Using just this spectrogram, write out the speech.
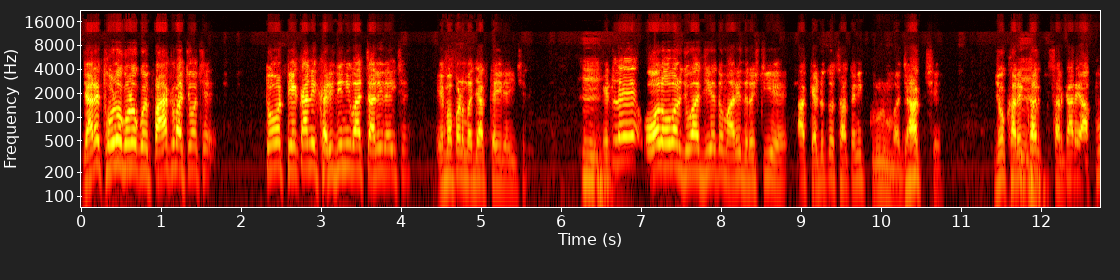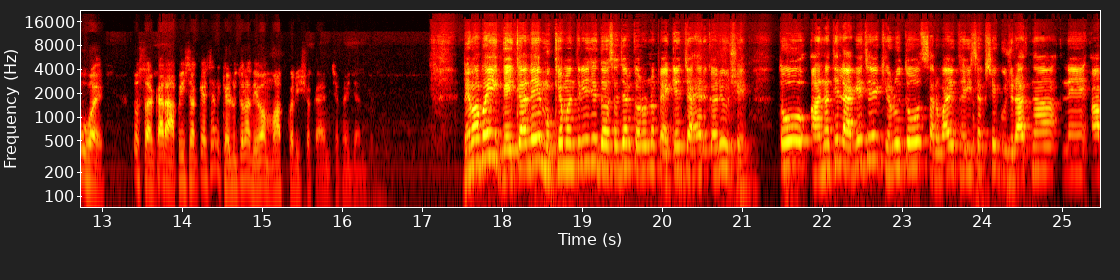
જ્યારે થોડો ઘણો કોઈ પાક વાંચ્યો છે તો ટેકાની ખરીદીની વાત ચાલી રહી છે. એમાં પણ મજાક થઈ રહી છે. એટલે ઓલ ઓવર જોવા જઈએ તો મારી દ્રષ્ટિએ આ ખેડૂતો સાથેની ક્રૂર મજાક છે. જો ખરેખર સરકારે આપવું હોય તો સરકાર આપી શકે છે ને ખેડૂતોના દેવા માફ કરી શકાય એમ છે ભાઈજાન. ભેમાભાઈ ગઈકાલે મુખ્યમંત્રીએ જે દસ હજાર કરોડનું પેકેજ જાહેર કર્યું છે તો આનાથી લાગે છે ખેડૂતો સર્વાઈવ થઈ શકશે ગુજરાતના ને આ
